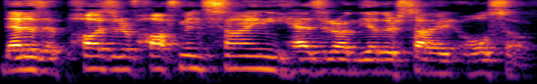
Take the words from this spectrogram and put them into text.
That is a positive Hoffman's sign. He has it on the other side also.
